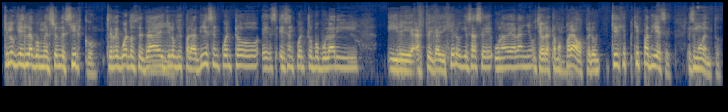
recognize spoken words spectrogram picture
¿qué es lo que es la convención de circo? ¿Qué recuerdos te trae? ¿Qué es lo que es para ti ese encuentro, ese encuentro popular y, de arte callejero que se hace una vez al año? Que ahora estamos parados, pero ¿qué, qué es para ti ese, ese momento?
